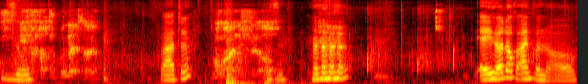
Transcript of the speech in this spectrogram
So, warte. Auch. Ey, hör doch einfach nur auf.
